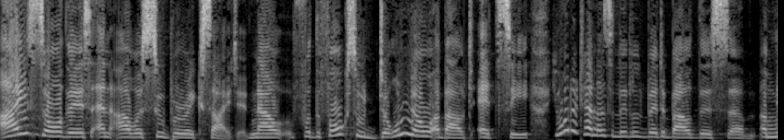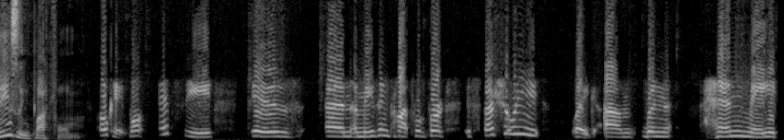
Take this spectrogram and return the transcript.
I saw this and I was super excited. Now, for the folks who don't know about Etsy, you want to tell us a little bit about this um, amazing platform? Okay, well, Etsy is an amazing platform for especially like um, when handmade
